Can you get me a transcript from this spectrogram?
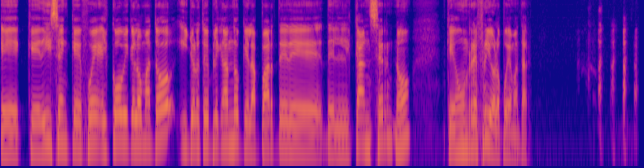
eh, que dicen que fue el COVID que lo mató, y yo le estoy explicando que la parte de, del cáncer, ¿no? Que un resfrío lo puede matar.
